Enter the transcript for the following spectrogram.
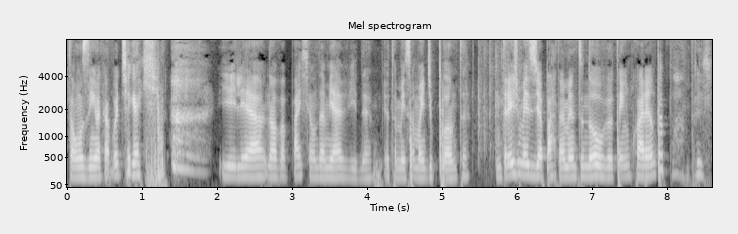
Tomzinho acabou de chegar aqui. E ele é a nova paixão da minha vida. Eu também sou mãe de planta. Em três meses de apartamento novo, eu tenho 40 plantas.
